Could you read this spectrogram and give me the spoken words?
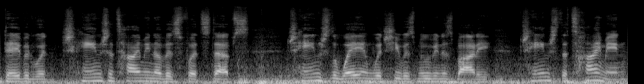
David would change the timing of his footsteps, change the way in which he was moving his body, change the timing,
